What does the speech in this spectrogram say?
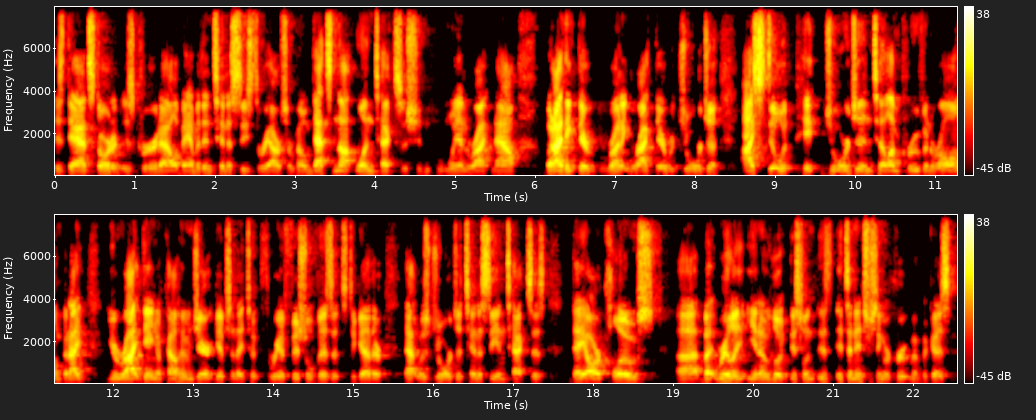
His dad started his career at Alabama, then Tennessee's three hours from home. That's not one Texas should win right now but I think they're running right there with Georgia. I still would pick Georgia until I'm proven wrong. But I, you're right, Daniel Calhoun, Jerrick Gibson, they took three official visits together. That was Georgia, Tennessee, and Texas. They are close. Uh, but really, you know, look, this one, this, it's an interesting recruitment because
